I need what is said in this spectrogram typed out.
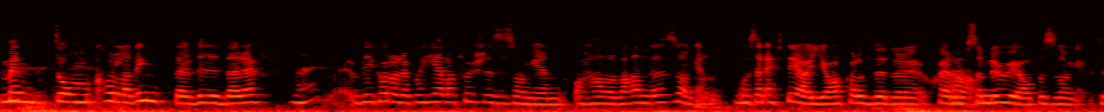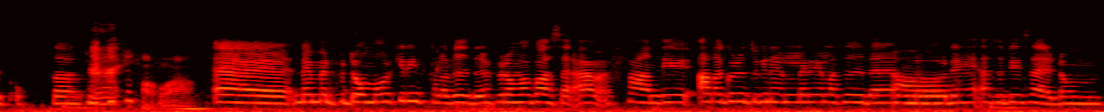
Men de kollade inte vidare. Nej. Vi kollade på hela första säsongen och halva andra säsongen. Mm. Och sen efter det har jag kollat vidare själv Ja. så nu är jag på säsong typ åtta Ja. tror jag. Oh, wow. Eh, nej men för de orkade inte kolla vidare för de var bara såhär, men fan det är, alla går runt och gnäller hela tiden. Ja. Och det, alltså det är så här, de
